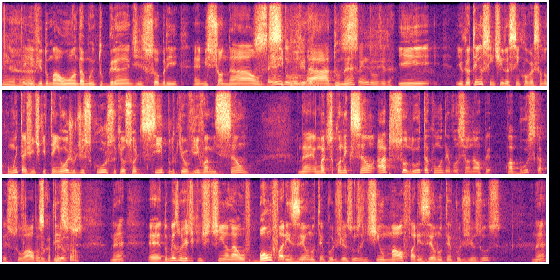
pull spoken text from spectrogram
Aham. tem vivido uma onda muito grande sobre é, missional, Sem dúvida. discipulado, né? Sem dúvida. E, e o que eu tenho sentido, assim, conversando com muita gente que tem hoje o discurso que eu sou discípulo, que eu vivo a missão, né, é uma desconexão absoluta com o devocional, com a busca pessoal Busca por Deus. pessoal. Né? É, do mesmo jeito que a gente tinha lá o bom fariseu no tempo de Jesus, a gente tinha o mau fariseu no tempo de Jesus. Né?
